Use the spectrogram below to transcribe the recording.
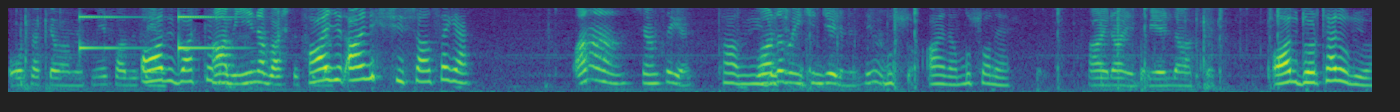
ortak devam etmeyi fazla sevmiyorum. Abi başka bir... Abi yine başkası. Hayır aynı kişi şansa gel. Ana şansa gel. Tamam. Bu video arada bu çıktı. ikinci elimiz değil mi? Bu so- aynen bu son el. Hayır hayır bir el daha atacağız. Abi dört el oluyor.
